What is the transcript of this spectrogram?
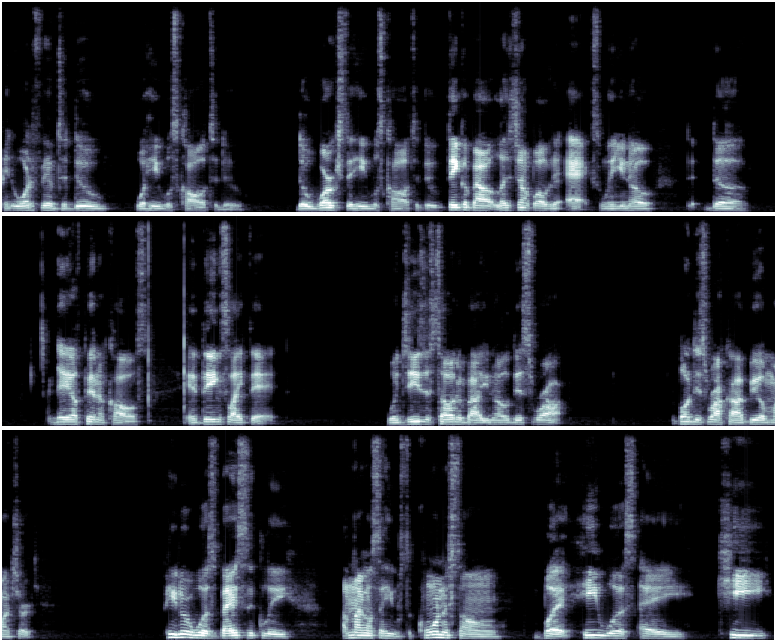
in order for him to do what he was called to do the works that he was called to do. Think about let's jump over to Acts when you know the, day of Pentecost and things like that. When Jesus told him about, you know, this rock, upon this rock I build my church. Peter was basically, I'm not gonna say he was the cornerstone, but he was a key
